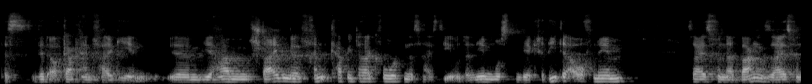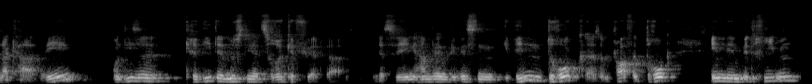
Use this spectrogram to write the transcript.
Das wird auf gar keinen Fall gehen. Ähm, wir haben steigende Fremdkapitalquoten, das heißt, die Unternehmen mussten wir Kredite aufnehmen, sei es von der Bank, sei es von der KfW. Und diese Kredite müssen jetzt zurückgeführt werden. Deswegen haben wir einen gewissen Gewinndruck, also einen Profitdruck in den Betrieben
